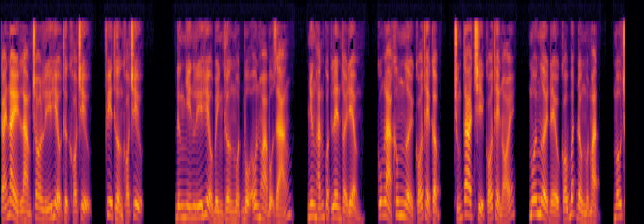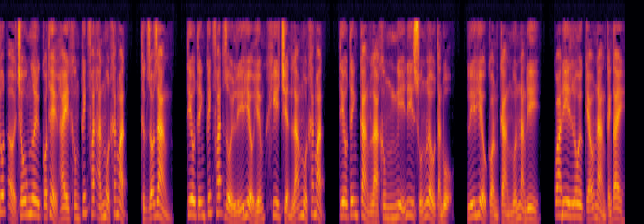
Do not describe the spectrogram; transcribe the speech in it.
cái này làm cho Lý Hiểu thực khó chịu, phi thường khó chịu. Đừng nhìn Lý Hiểu bình thường một bộ ôn hòa bộ dáng, nhưng hắn quật lên thời điểm, cũng là không người có thể cập, chúng ta chỉ có thể nói, mỗi người đều có bất đồng một mặt, mấu chốt ở chỗ ngươi có thể hay không kích phát hắn một khắc mặt, thực rõ ràng, tiêu tĩnh kích phát rồi Lý Hiểu hiếm khi triển lãm một khắc mặt, tiêu tĩnh càng là không nghĩ đi xuống lầu tàn bộ, Lý Hiểu còn càng muốn nàng đi, qua đi lôi kéo nàng cánh tay.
